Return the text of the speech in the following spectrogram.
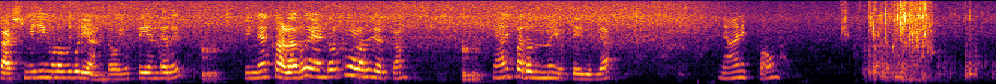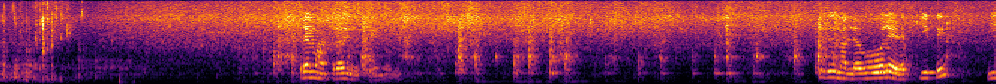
കാശ്മീരി മുളക് പൊടിയാണ് കേട്ടോ യൂസ് ചെയ്യേണ്ടത്. പിന്നെ കളറ് വേണ്ടവർക്ക് കളർ ചേർക്കാം. ഞാനിപ്പോൾ അതൊന്നും യൂസ് ചെയ്യുന്നില്ല. ഞാനിപ്പോൾ ഇത്രയും മാത്രമേ യൂസ് ചെയ്യുന്നുള്ളൂ. ഇത് നല്ലപോലെ ഇളക്കിയിട്ട് ഈ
